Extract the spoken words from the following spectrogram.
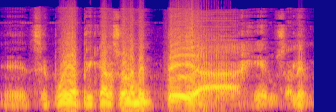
eh, se puede aplicar solamente a Jerusalén.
